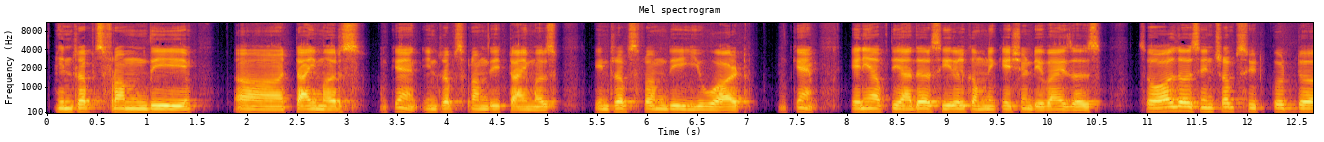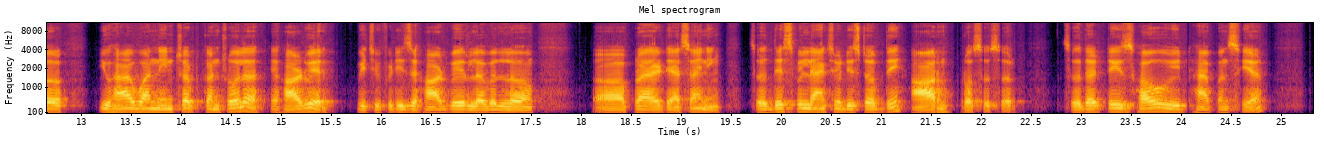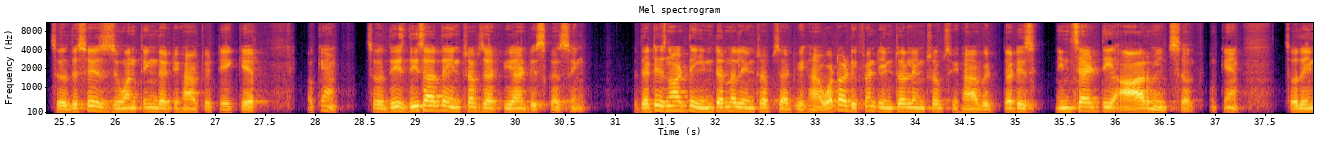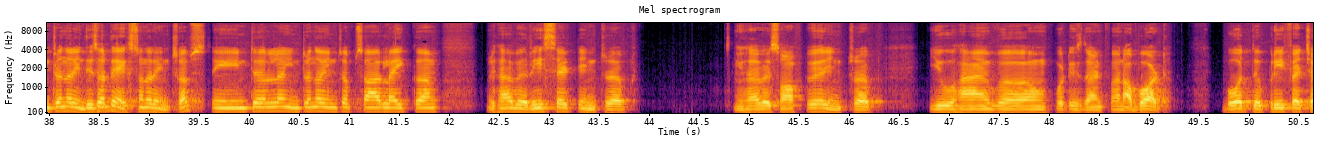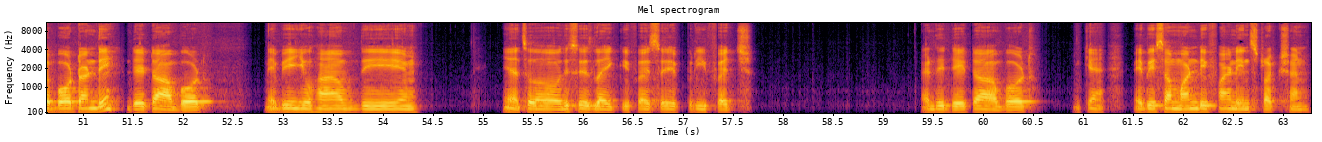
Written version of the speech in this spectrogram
interrupts from the uh, timers okay? Interrupts from the timers interrupts from the UART okay? Any of the other serial communication devices. So all those interrupts it could uh, you have one interrupt controller a hardware which if it is a hardware level uh, priority assigning. So this will actually disturb the arm processor. So that is how it happens here. So this is one thing that you have to take care. Okay. So these these are the interrupts that we are discussing. That is not the internal interrupts that we have. What are different internal interrupts you have? It that is inside the arm itself. Okay. So the internal these are the external interrupts. The internal internal interrupts are like um, you have a reset interrupt. You have a software interrupt you have uh, what is that one? Abort. Both the prefetch abort and the data abort. Maybe you have the yeah so this is like if i say prefetch and the data abort. Okay maybe some undefined instruction.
